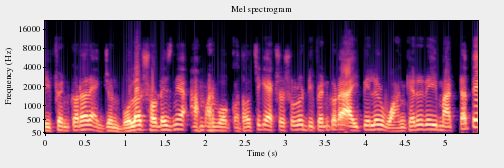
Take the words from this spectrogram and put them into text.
ডিফেন্ড করার একজন বোলার শর্টেজ নিয়ে আমার কথা হচ্ছে কি একশো ষোলো ডিফেন্ড করা আইপিএল এর ওয়াংকেরের এই মাঠটাতে,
